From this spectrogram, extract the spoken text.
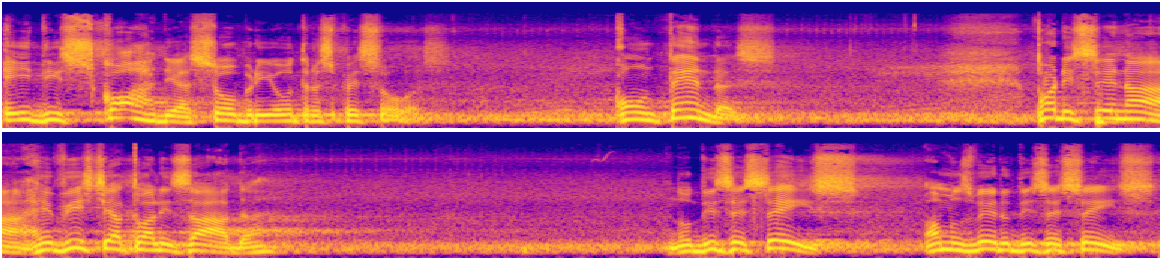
e discórdia sobre outras pessoas. Contendas. Pode ser na revista atualizada, no 16. Vamos ver o 16.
